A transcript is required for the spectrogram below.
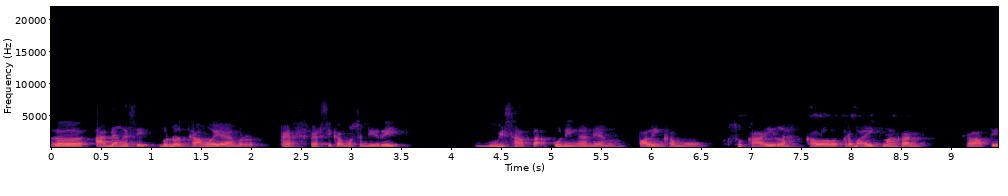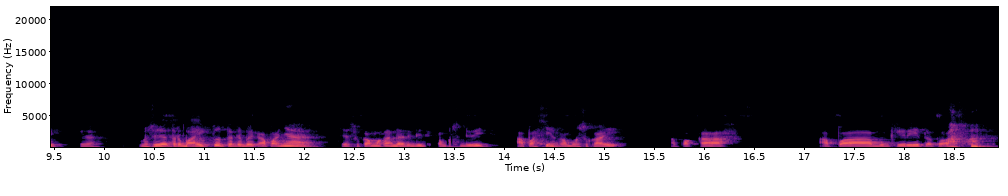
Uh, ada nggak sih menurut kamu ya menurut versi kamu sendiri hmm. wisata Kuningan yang paling kamu sukai lah? Kalau terbaik mah kan relatif ya maksudnya terbaik tuh terbaik apanya ya suka mah kan dari diri kamu sendiri apa sih yang kamu sukai apakah apa bungkirit atau apa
